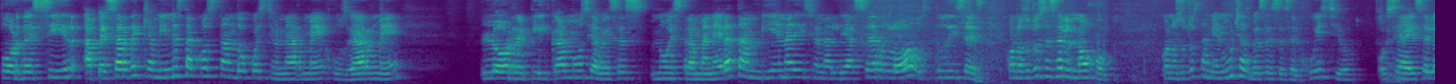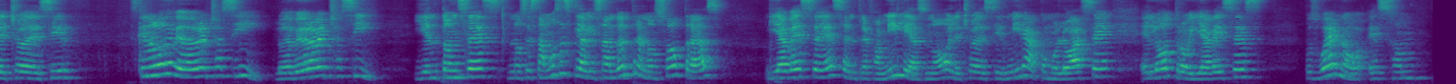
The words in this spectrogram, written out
por decir, a pesar de que a mí me está costando cuestionarme, juzgarme, lo replicamos y a veces nuestra manera también adicional de hacerlo, tú dices, con nosotros es el enojo, con nosotros también muchas veces es el juicio, o sea, es el hecho de decir, es que no lo debió haber hecho así, lo debió haber hecho así, y entonces nos estamos esclavizando entre nosotras y a veces entre familias, ¿no? El hecho de decir, mira, como lo hace el otro y a veces, pues bueno, es, son,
